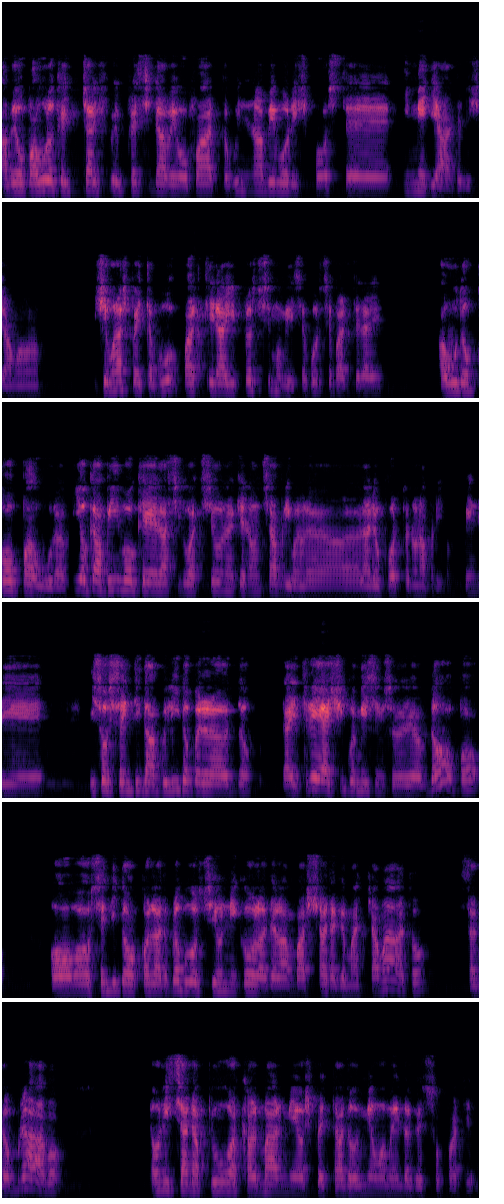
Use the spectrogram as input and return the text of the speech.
avevo paura che già il prestito avevo fatto, quindi non avevo risposte immediate, diciamo. Dicevano aspetta, partirai il prossimo mese, forse partirai, ho avuto un po' paura. Io capivo che la situazione che non si apriva, eh, l'aeroporto non apriva, quindi mi sono sentito abilito per dai 3 ai 5 mesi dopo ho, ho sentito parlare proprio con il signor Nicola dell'ambasciata che mi ha chiamato, è stato bravo, ho iniziato a più a calmarmi e ho aspettato il mio momento che sono partito.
